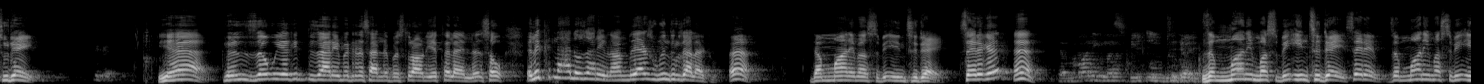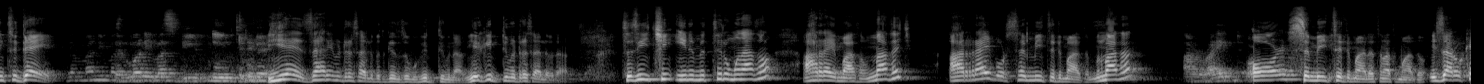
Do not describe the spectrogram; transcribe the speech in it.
ቱዴይ ገንዘቡ የግድ ዛሬ መድረስ አለበት ስትሉ አሁን የተለያየ ሰው እልክልሃለሁ ዛሬ ምናምን ምን ትሉታላችሁ the money must be in today say it again እ The money must be in today. the money must be in today say it the money must be in today The money must be in today. የ ዛሬ መድረስ አለበት ገንዘቡ ግድ ምናምን የግድ መድረስ አለበት አለ። ስለዚህ ይቺ ኢን የምትሉ ምናት ነው አራይቭ ማለት ነው ምናተች አራይቭ ኦር ሰሚትድ ማለት ነው ምን ማለት ናት Arrived ኦር ሰሚትድ ማለት ናት ማለት ነው ኢዛር ኦኬ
